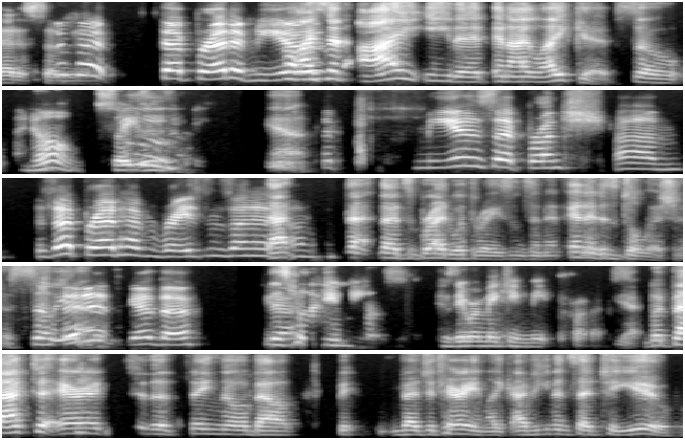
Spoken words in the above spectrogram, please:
That is so good. that? That bread at Mia. No, I said I eat it and I like it. So I know. So good. yeah, Mia's at brunch. Um, is that bread have raisins in it? That- Um, that that's bread with raisins in it, and it is delicious. So it yeah, is good though. This would be meat because they were making meat products. yeah. But back to Eric to the thing though about vegetarian. Like I've even said to you,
